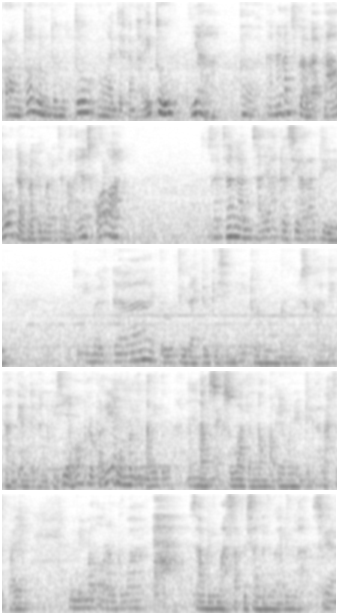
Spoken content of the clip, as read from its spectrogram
orang tua belum tentu mengajarkan hal itu. ya Eh, karena kan juga nggak tahu dan bagaimana makanya sekolah saya jalan saya ada siaran di di Imelda itu di radio di sini dua minggu sekali gantian dengan gizi yang ngobrol paling yang ngobrol Hmm. tentang itu tentang seksual tentang bagaimana mendidik anak supaya minimal orang tua sambil masak bisa dengerin lah Iya.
